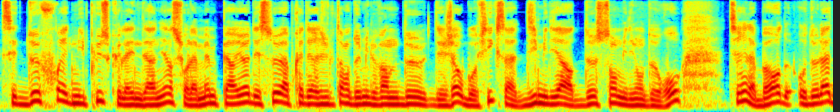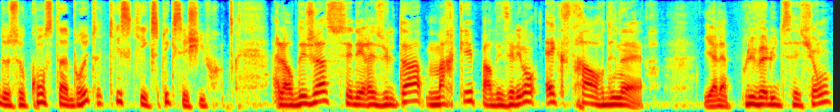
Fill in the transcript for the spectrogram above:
C'est deux fois et demi plus que l'année dernière sur la même période et ce, après des résultats en 2022 déjà au beau fixe à 10 milliards 200 millions d'euros. Thierry Laborde, au-delà de ce constat brut, qu'est-ce qui explique ces chiffres? Alors déjà, c'est des résultats marqués par des éléments extraordinaires. Il y a la plus-value de cession,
